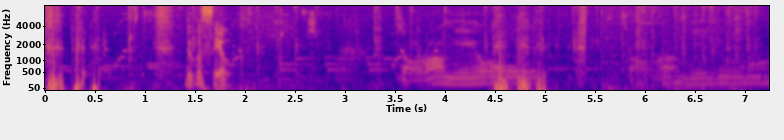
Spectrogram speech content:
누구세요? 사랑해요. 사랑해요.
